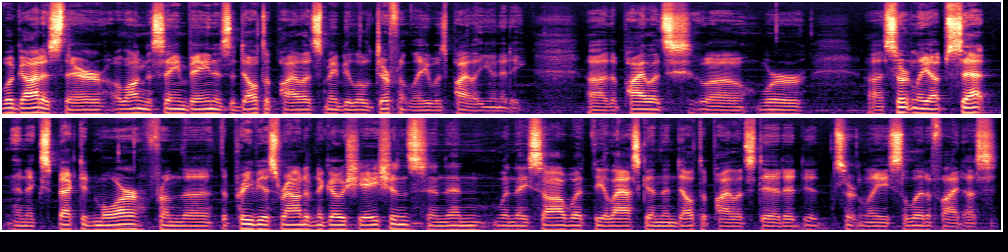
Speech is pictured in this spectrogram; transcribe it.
what got us there, along the same vein as the Delta pilots, maybe a little differently, was pilot unity. Uh, the pilots uh, were uh, certainly upset and expected more from the, the previous round of negotiations. And then when they saw what the Alaska and then Delta pilots did, it, it certainly solidified us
